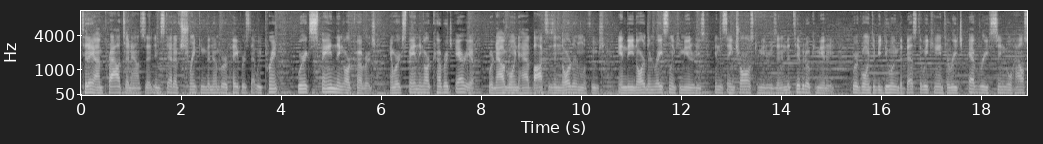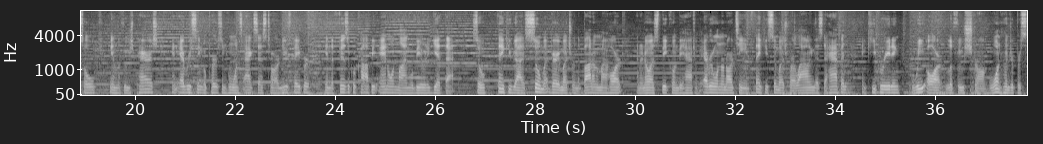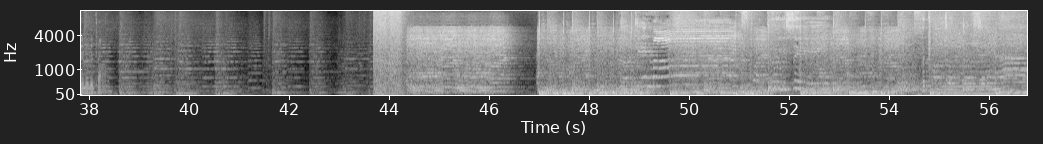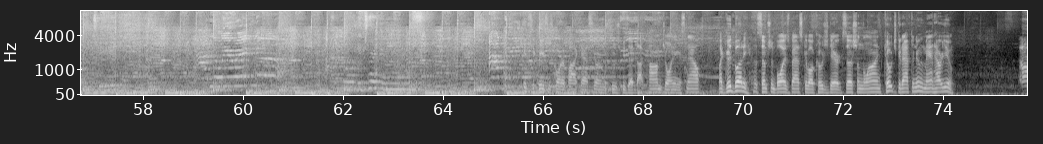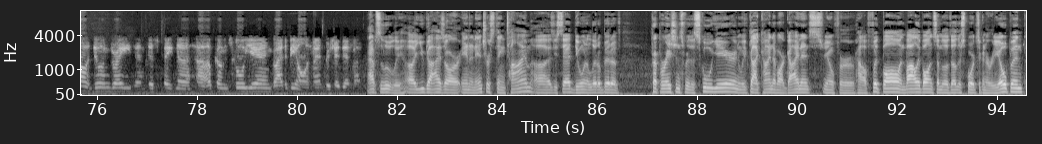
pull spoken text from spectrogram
Today, I'm proud to announce that instead of shrinking the number of papers that we print, we're expanding our coverage and we're expanding our coverage area. We're now going to have boxes in northern Lafourche, in the northern Raceland communities, in the St. Charles communities, and in the Thibodaux community. We're going to be doing the best that we can to reach every single household in Lafourche Parish and every single person who wants access to our newspaper in the physical copy and online will be able to get that. So thank you guys so much, very much from the bottom of my heart. And I know I speak on behalf of everyone on our team. Thank you so much for allowing this to happen and keep reading. We are Lafourche Strong 100% of the time. Podcast here on LaFourcheGazette.com. Joining us now, my good buddy, Assumption Boys basketball coach Derek Szush on the line. Coach, good afternoon, man. How are you? Oh, doing great. Anticipating a uh, upcoming school year and glad to be on, man. Appreciate the invite. Absolutely. Uh, you guys are in an interesting time, uh, as you said, doing a little bit of preparations for the school year, and we've got kind of our guidance, you know, for how football and volleyball and some of those other sports are going to reopen.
